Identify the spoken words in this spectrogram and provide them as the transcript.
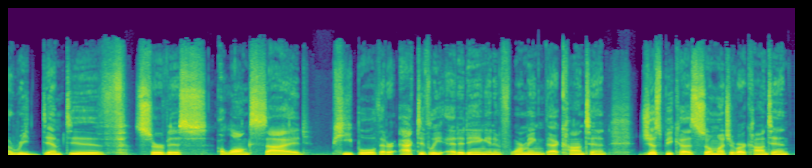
a redemptive service alongside people that are actively editing and informing that content just because so much of our content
